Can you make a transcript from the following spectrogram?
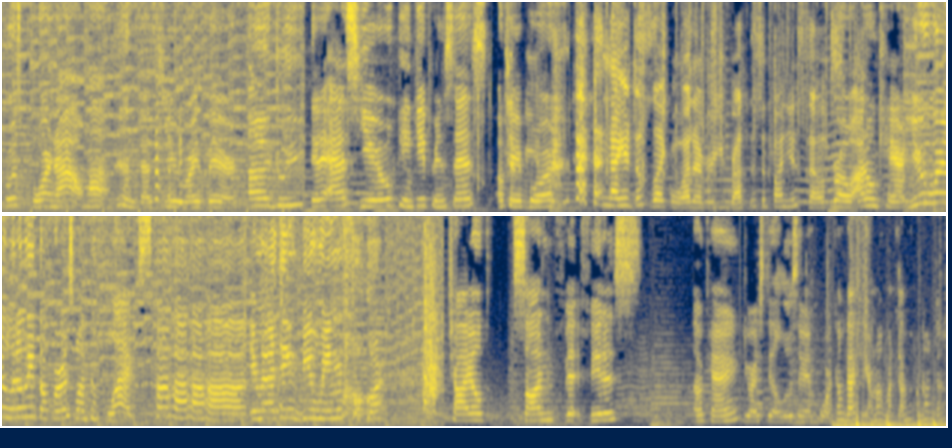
Who's poor now, huh? That's you right there. Ugly. Did I ask you, Pinky Princess? Okay, poor. now you're just like, whatever. You brought this upon yourself. Bro, I don't care. You were literally the first one to flex. Ha ha ha ha. Imagine being poor. Child, son, fe- fetus. Okay, you are still a loser and poor. Come back here. I'm not done. I'm not done.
